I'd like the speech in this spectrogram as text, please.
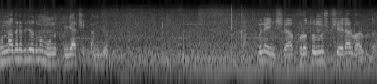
Bunun adını biliyordum ama unuttum. Gerçekten biliyordum. Bu neymiş ya? Kurutulmuş bir şeyler var burada.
